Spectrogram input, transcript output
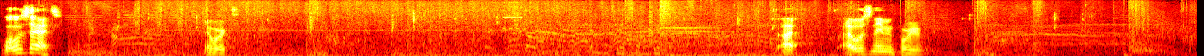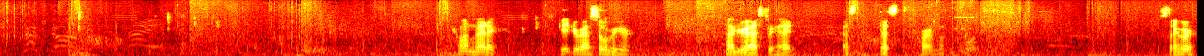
What was that? It worked. I I was naming for you. Come on, medic. Get your ass over here. Not your ass, your head. That's that's the part I'm looking for. Sniper.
